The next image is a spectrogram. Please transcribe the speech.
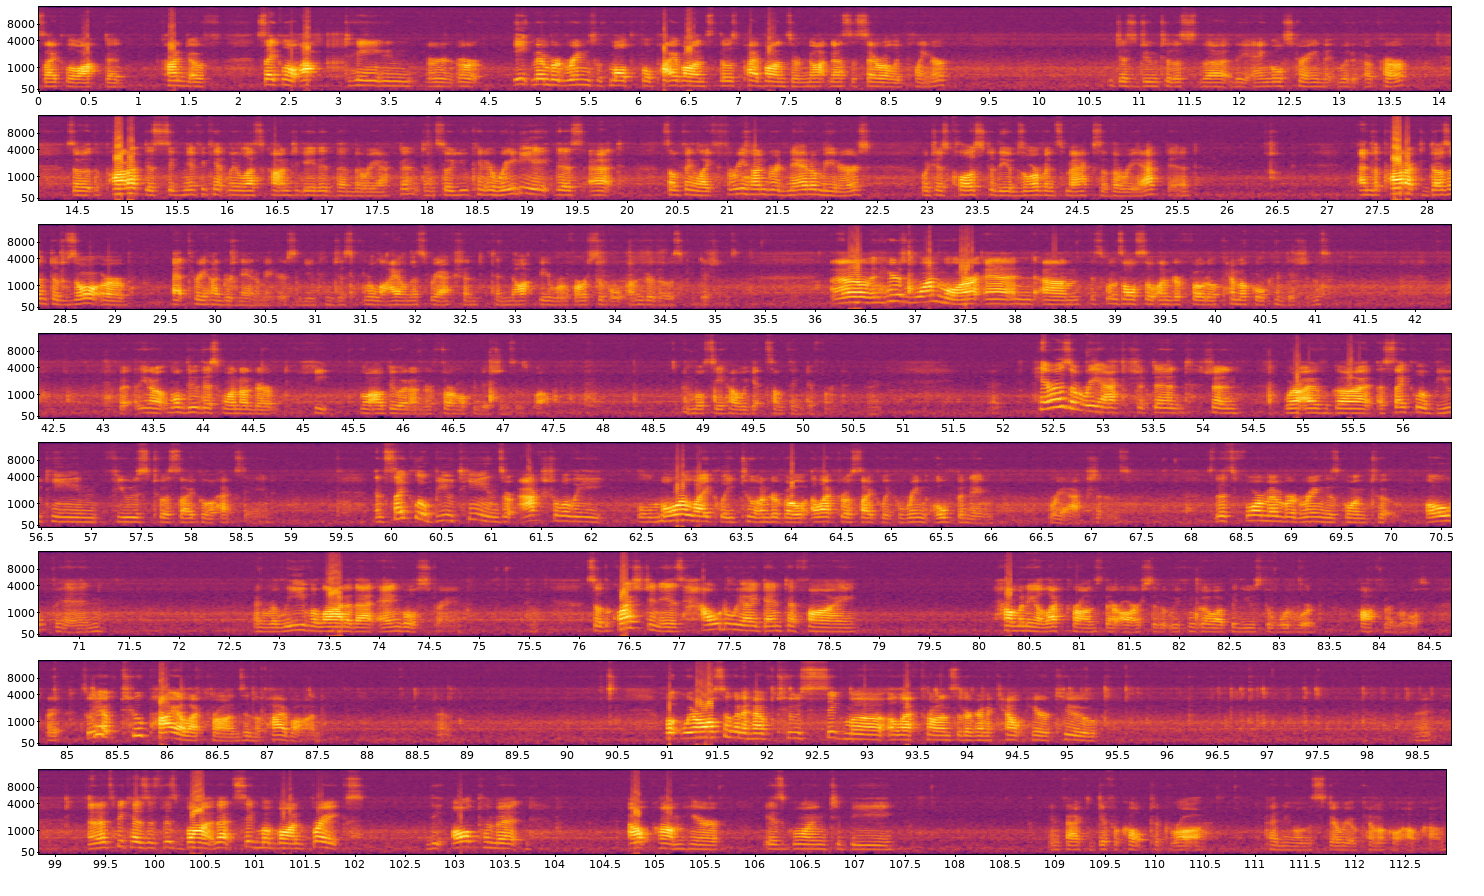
of cyclooctane or, or eight-membered rings with multiple pi bonds, those pi bonds are not necessarily planar, just due to the, the angle strain that would occur. So the product is significantly less conjugated than the reactant, and so you can irradiate this at something like 300 nanometers, which is close to the absorbance max of the reactant. and the product doesn't absorb at 300 nanometers, and you can just rely on this reaction to not be reversible under those conditions. Um, and here's one more, and um, this one's also under photochemical conditions. But, you know, we'll do this one under heat. Well, I'll do it under thermal conditions as well. And we'll see how we get something different. Right? Here is a reaction where I've got a cyclobutene fused to a cyclohexane. And cyclobutenes are actually more likely to undergo electrocyclic ring opening reactions. So this four-membered ring is going to open and relieve a lot of that angle strain. So the question is, how do we identify how many electrons there are so that we can go up and use the Woodward-Hoffmann rules? Right? So we have two pi electrons in the pi bond. But we're also going to have two sigma electrons that are going to count here too. Right? And that's because as this bond, that sigma bond breaks, the ultimate outcome here is going to be, in fact, difficult to draw, depending on the stereochemical outcome.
